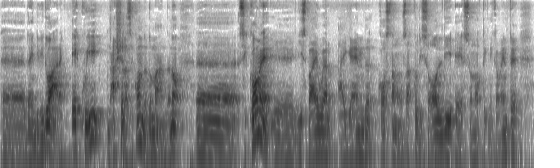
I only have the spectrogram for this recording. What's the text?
eh, da individuare. E qui nasce la seconda domanda, no? eh, siccome eh, gli spyware high-end costano un sacco di soldi e sono tecnicamente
